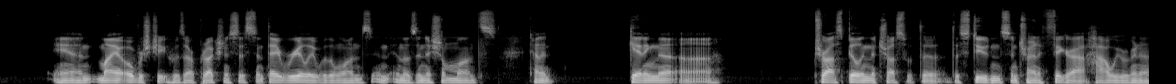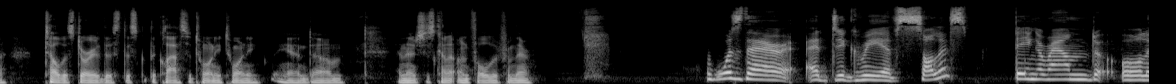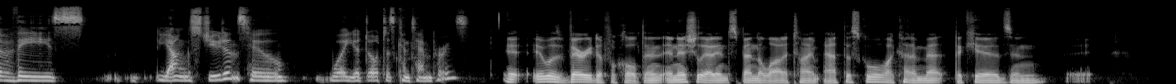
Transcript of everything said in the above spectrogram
and Maya Overstreet, who was our production assistant, they really were the ones in, in those initial months, kind of getting the uh, trust, building the trust with the the students, and trying to figure out how we were going to tell the story of this this the class of 2020, and um, and then it's just kind of unfolded from there. Was there a degree of solace being around all of these young students who were your daughter's contemporaries? It, it was very difficult. And initially, I didn't spend a lot of time at the school. I kind of met the kids and uh,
